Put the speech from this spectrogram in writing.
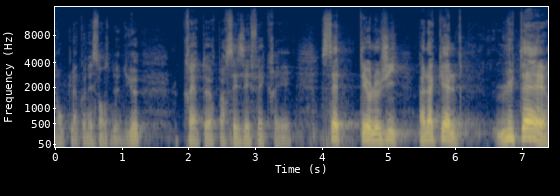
donc la connaissance de Dieu, le Créateur par ses effets créés. Cette théologie à laquelle Luther,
